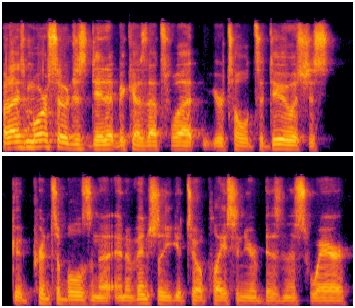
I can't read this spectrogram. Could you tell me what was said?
But i more so just did it because that's what you're told to do. It's just good principles and, and eventually you get to a place in your business where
